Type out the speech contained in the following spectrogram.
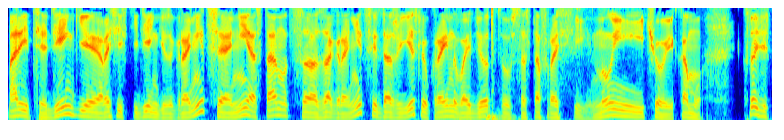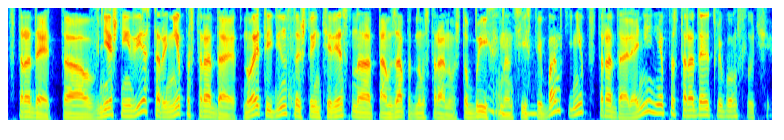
Смотрите, деньги, российские деньги за границей, они останутся за границей, даже если Украина войдет в состав России. Ну и, и что, и кому? Кто здесь пострадает? А, внешние инвесторы не пострадают. Но это единственное, что интересно там западным странам, чтобы их финансисты и банки не пострадали. Они не пострадают в любом случае.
